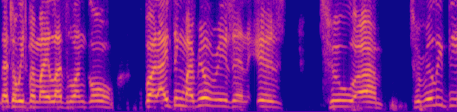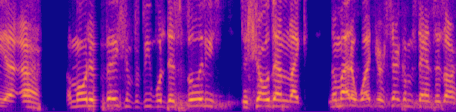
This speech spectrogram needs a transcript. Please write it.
That's always been my lifelong goal. But I think my real reason is to um, to really be a, a, a motivation for people with disabilities to show them like no matter what your circumstances are,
